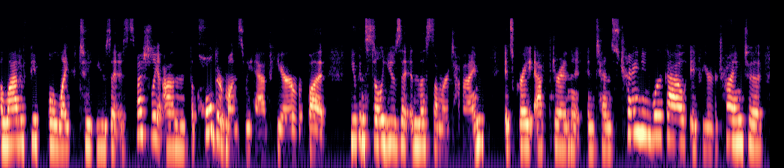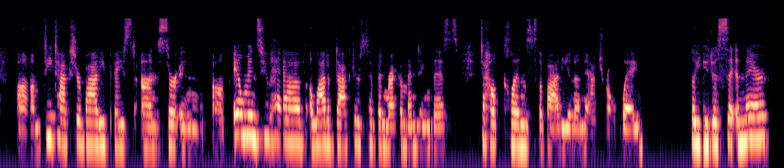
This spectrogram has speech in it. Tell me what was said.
A lot of people like to use it, especially on the colder months we have here, but you can still use it in the summertime. It's great after an intense training workout if you're trying to um, detox your body based on certain um, ailments you have. A lot of doctors have been recommending this to help cleanse the body in a natural way. So you just sit in there,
